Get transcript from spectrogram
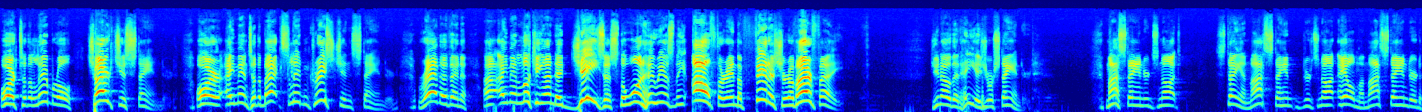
or to the liberal church's standard or, amen, to the backslidden Christian standard rather than, uh, amen, looking unto Jesus, the one who is the author and the finisher of our faith. You know that He is your standard. My standard's not Stan. My standard's not Elma. My standard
